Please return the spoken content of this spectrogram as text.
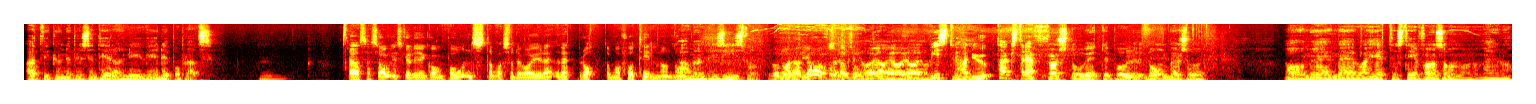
att vi kunde presentera en ny VD på plats. Mm. Ja, säsongen skulle ju igång på onsdag va, så det var ju rätt, bråttom att få till någon. Ja men precis va. Det var bara en dag före säsongen. Ja, ja, ja, ja, ja, visst. Vi hade ju upptaktsträff först då vet du på Långbergs och ja, med, med vad heter Stefansson och de här. Då.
